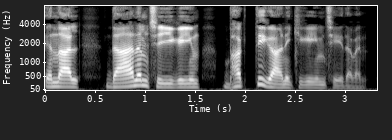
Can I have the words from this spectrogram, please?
എന്നാൽ ദാനം ചെയ്യുകയും ഭക്തി കാണിക്കുകയും ചെയ്തവൻ.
